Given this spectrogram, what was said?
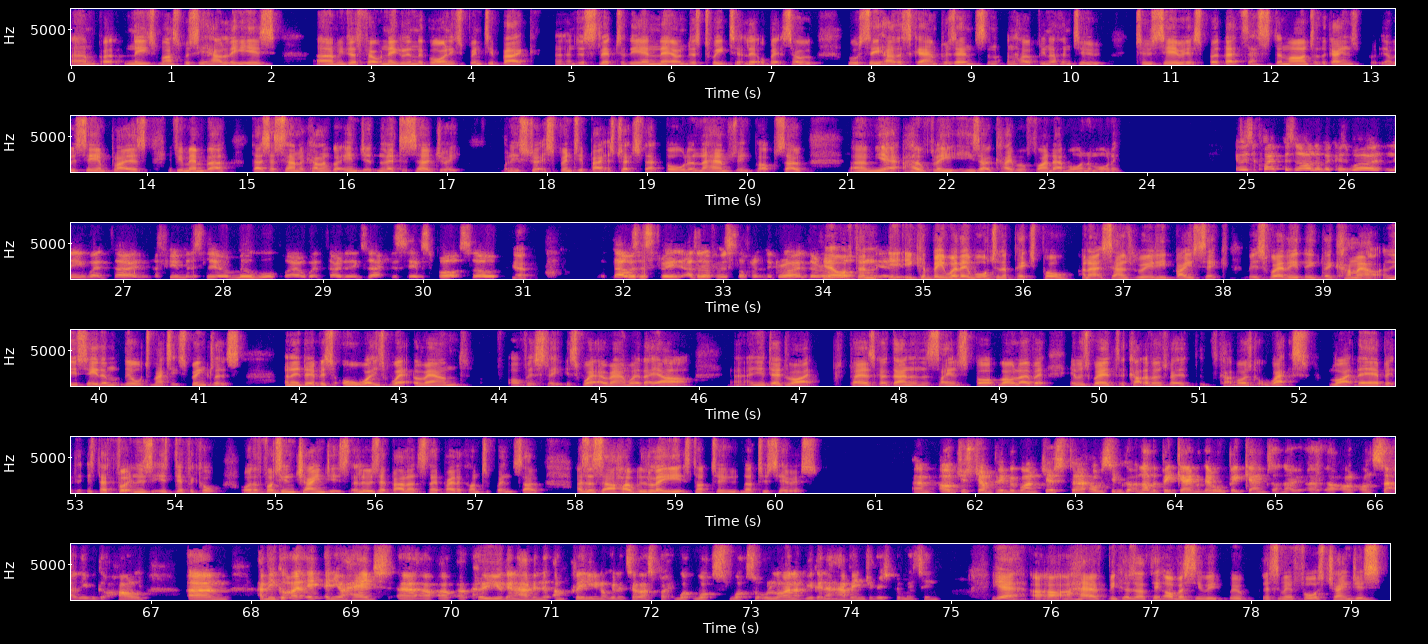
um, but needs must. We'll see how Lee is. Um, he just felt niggle in the groin. He sprinted back and and just slipped at the end there and just tweaked it a little bit. So we'll see how the scan presents, and, and hopefully nothing too too serious. But that's that's the demand of the games. You know, we're seeing players. If you remember, that's how Sam McCallum got injured and led to surgery when he stretched, sprinted back and stretched that ball and the hamstring popped. So, um, yeah, hopefully he's okay. We'll find out more in the morning. It was quite bizarre though, because where Lee went down, a few minutes later, a Millwall player went down in exactly the same spot. So Yeah. that was a strange. I don't know if it was something in the ground or know, what, often yeah. it, it could be where they water the pitch, Paul, and that sounds really basic, but it's where they, they, they come out and you see them, the automatic sprinklers, and they do it. It's always wet around, obviously, it's wet around where they are. Uh, and you're dead right. Players go down in the same spot, roll over. It was where a couple of them, where a couple of boys got waxed right there, but it's their footing is, is difficult, or the footing changes. They lose their balance and they pay the consequence. So, as I say, I hope with Lee, it's not too not too serious. Um, I'll just jump in with one. Just uh, obviously, we've got another big game. They're all big games, I know. Uh, on, on Saturday, we've got Hull. Um, have you got uh, in your head uh, uh, uh, who you're going to have in? The, I'm clearly you're not going to tell us, but what what's what sort of lineup you're going to have, injuries permitting? Yeah, I, I have because I think obviously we, we, there's some enforced changes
